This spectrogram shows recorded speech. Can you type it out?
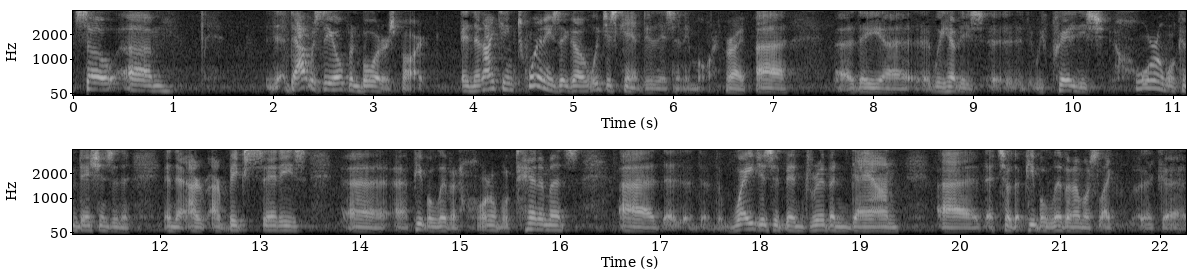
So um, th- that was the open borders part. In the 1920s, they go, we just can't do this anymore. Right. Uh, uh, the, uh, we have these, uh, we've created these horrible conditions in, the, in the, our, our big cities. Uh, uh, people live in horrible tenements. Uh, the, the, the wages have been driven down uh, so that people live in almost like, like uh,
